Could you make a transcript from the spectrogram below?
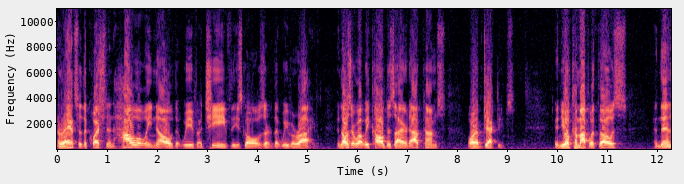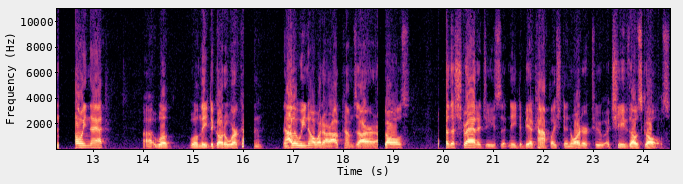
or answer the question, how will we know that we've achieved these goals or that we've arrived? And those are what we call desired outcomes or objectives. And you'll come up with those, and then following that, uh, we'll, we'll need to go to work now that we know what our outcomes are, our goals, what are the strategies that need to be accomplished in order to achieve those goals.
